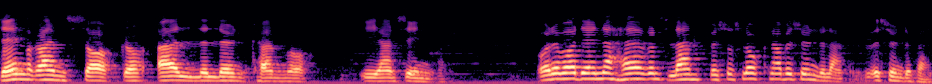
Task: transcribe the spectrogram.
Den ransaker alle lønnkammer i hans indre. Og det var denne Herrens lampe som slokna ved, ved syndefall.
